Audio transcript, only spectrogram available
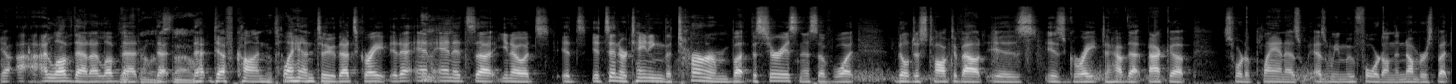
Yeah, I, I love that. I love that DEFCON that style. that DefCon plan too. That's great. It, and and it's uh, you know it's it's it's entertaining the term, but the seriousness of what Bill just talked about is is great to have that backup sort of plan as as we move forward on the numbers. But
